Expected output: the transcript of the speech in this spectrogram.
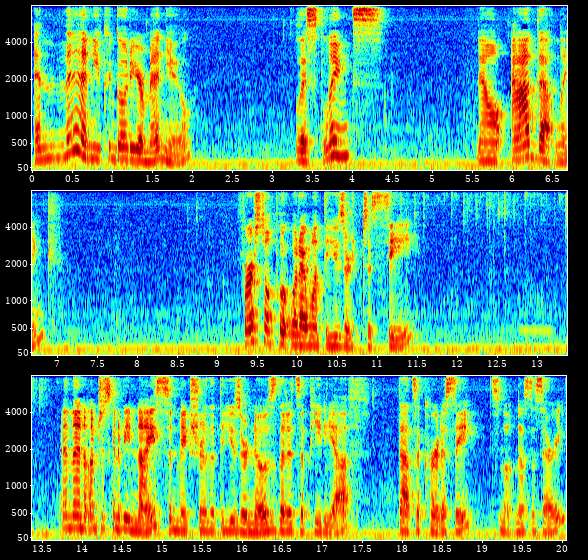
and then you can go to your menu, list links, now I'll add that link. First I'll put what I want the user to see. And then I'm just going to be nice and make sure that the user knows that it's a PDF. That's a courtesy. It's not necessary.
